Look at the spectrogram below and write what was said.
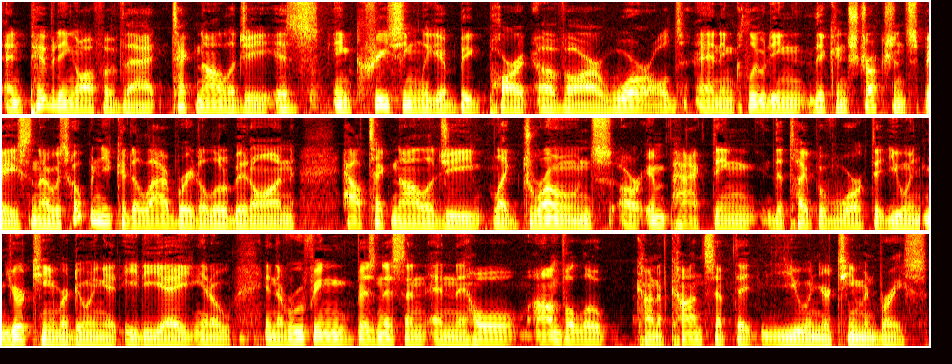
And pivoting off of that, technology is increasingly a big part of our world and including the construction space. And I was hoping you could elaborate a little bit on how technology like drones are impacting the type of work that you and your team are doing at EDA, you know, in the roofing business and, and the whole envelope kind of concept that you and your team embrace.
